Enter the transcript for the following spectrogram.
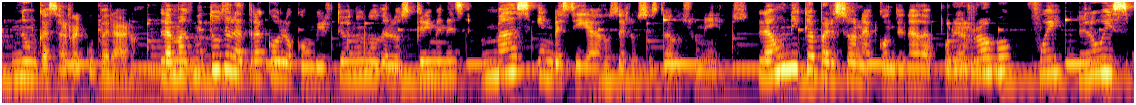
nunca se recuperaron. La magnitud del atraco lo convirtió en uno de los crímenes más investigados de los Estados Unidos. La única persona condenada por el robo fue Louis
